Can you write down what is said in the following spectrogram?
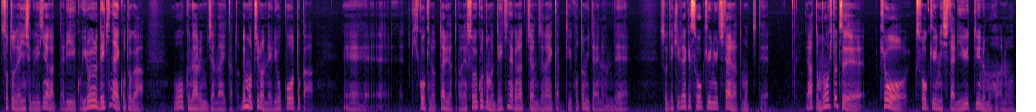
外で飲食できなかったり、いろいろできないことが多くなるんじゃないかと。でもちろんね、旅行とか、えー飛行機乗ったりだとかね、そういうこともできなくなっちゃうんじゃないかっていうことみたいなんで、そう、できるだけ早急に打ちたいなと思ってて。で、あともう一つ、今日早急にした理由っていうのも、あの、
